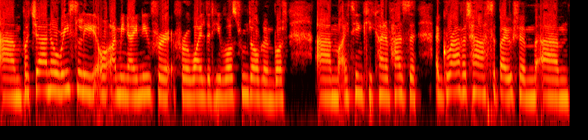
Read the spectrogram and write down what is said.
Um, but yeah, no, recently, oh, I mean, I knew for for a while that he was from Dublin, but um, I think he kind of has a, a gravitas about him um,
